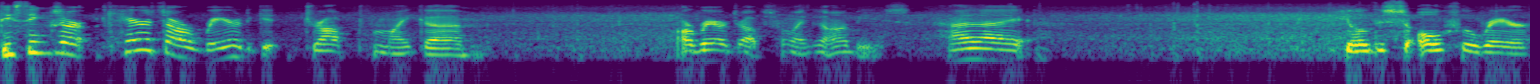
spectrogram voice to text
These things are, carrots are rare to get dropped from like, um, are rare drops from like zombies. How did I, yo, this is also rare.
